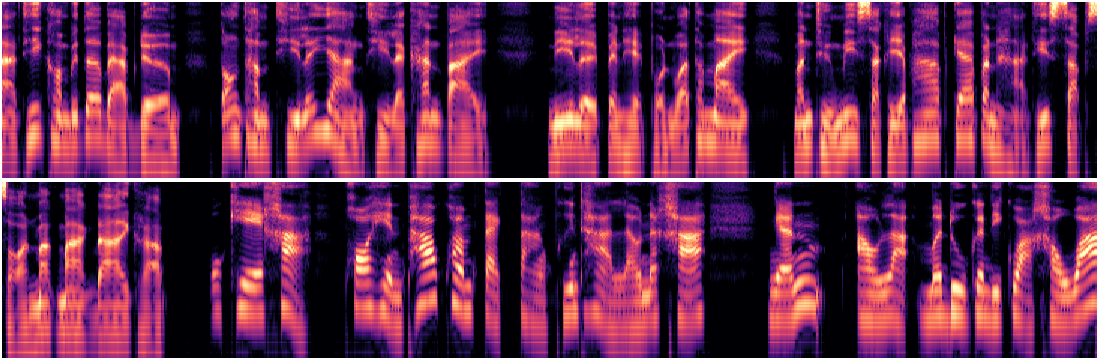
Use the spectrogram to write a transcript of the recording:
ณะที่คอมพิวเตอร์แบบเดิม ต้องทำทีละอย่างทีละขั้นไป นี่เลยเป็นเหตุผลว่าทำไม มันถึงมีศักยภาพแก้ปัญหาที่ซับซ้อนมาก ๆ ได้ครับ โอเคค่ะ พอเห็นภาพความแตกต่างพื้นฐานแล้วนะคะ งั้นเอาละมาดูกันดีกว่าค่ะว่า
